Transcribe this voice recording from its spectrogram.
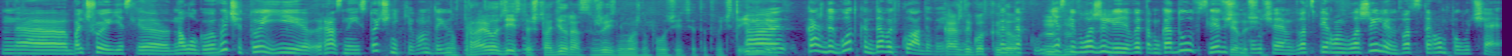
э, большой, если налоговый вычет, то и разные источники вам дают. Но правило получить. что один раз в жизни можно получить этот вычет. Или А, нет? Каждый год, когда вы вкладываете. Каждый год, когда... Когда Мгм. Если вложили в этом году, в следующем, Следующем. получаем. В 21 вложили, в 22 получаем.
